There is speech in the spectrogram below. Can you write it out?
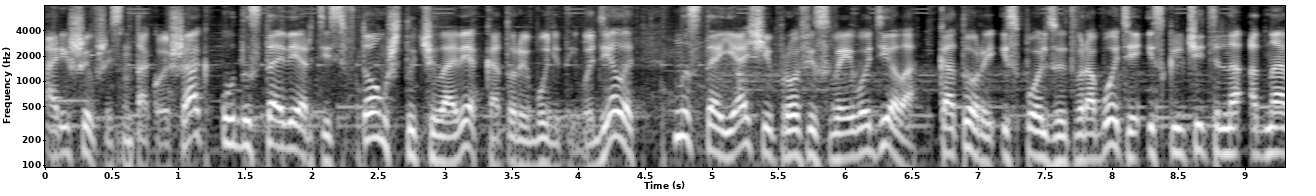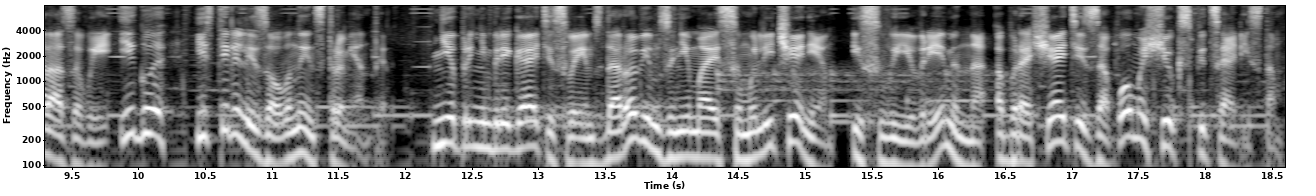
А решившись на такой шаг, удостоверьтесь в том, что человек, который будет его делать, настоящий профи своего дела, который использует в работе исключительно одноразовые иглы и стерилизованные инструменты. Не пренебрегайте своим здоровьем, занимаясь самолечением, и своевременно обращайтесь за помощью к специалистам.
